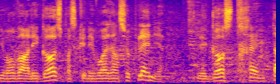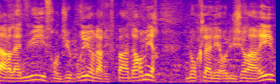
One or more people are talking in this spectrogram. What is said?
Ils vont voir les gosses parce que les voisins se plaignent. Les gosses traînent tard la nuit, ils font du bruit, on n'arrive pas à dormir. Donc là, les religions arrivent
